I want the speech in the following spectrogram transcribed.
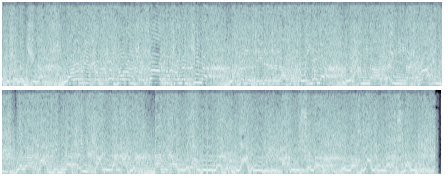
الفساد فنجنا. يا ربي قد كثر الفساد فنجنا. وقلت حيلتنا فتولنا. ارحمنا فإنك راحم. ولا تعذبنا فإنك علينا قادر. آمين. آمين. والحمد لله رب العالمين. أقم الصلاة. والله يعلم ما تصنعون.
